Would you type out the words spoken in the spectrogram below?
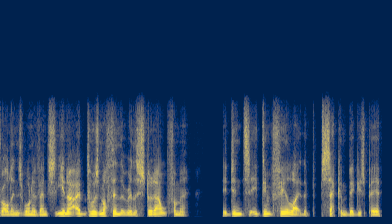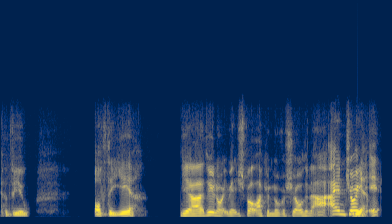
Rollins won eventually. You know, I, there was nothing that really stood out for me. It didn't. It didn't feel like the second biggest pay per view of the year. yeah, I do know what you mean. It just felt like another show. And I, I enjoyed Yeah. it.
